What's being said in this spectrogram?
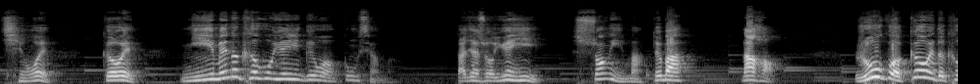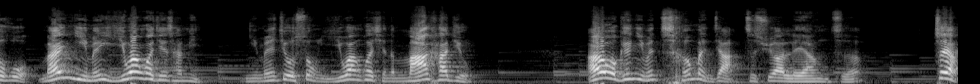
请问各位，你们的客户愿意跟我共享吗？”大家说愿意，双赢嘛，对吧？那好，如果各位的客户买你们一万块钱产品，你们就送一万块钱的玛卡酒，而我给你们成本价只需要两折，这样。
